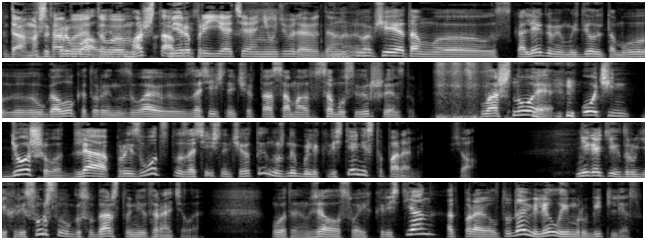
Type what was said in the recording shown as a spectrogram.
Да, масштабы этого масштаб мероприятия они удивляют, да. Ну, и вообще, я там э, с коллегами мы сделали там уголок, который я называю засечная черта само, самосовершенства. Сплошное, очень дешево. Для производства засечной черты нужны были крестьяне с топорами. Все. Никаких других ресурсов государство не тратило. Вот он взял своих крестьян, отправил туда, велел им рубить лес.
